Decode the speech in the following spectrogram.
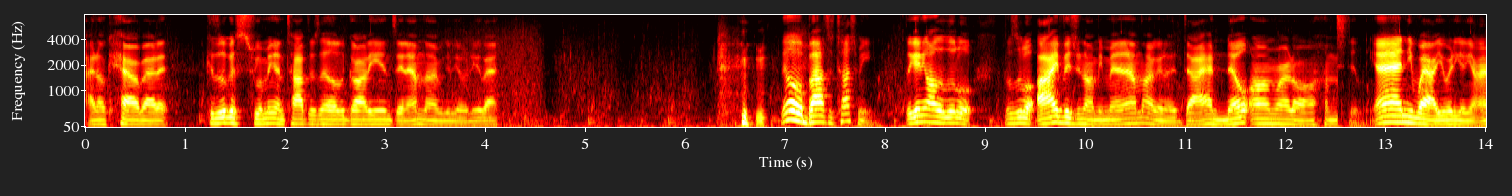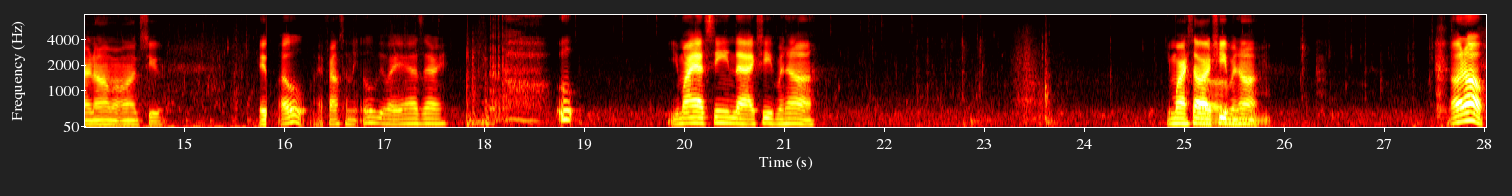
I don't care about it. Because look at swimming on top of those elder guardians, and I'm not even going to go near that. They're about to touch me. They're getting all the little, those little eye vision on me, man. I'm not gonna die. I have no armor at all. I'm instantly. Anyway, you already got getting iron armor, aren't you? Hey, Oh, I found something. Oh, yeah, sorry. Ooh. You might have seen that achievement, huh? You might have saw that achievement, huh? Um, Oh no!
